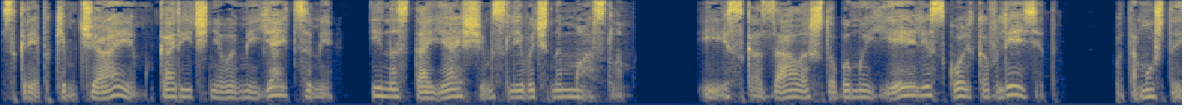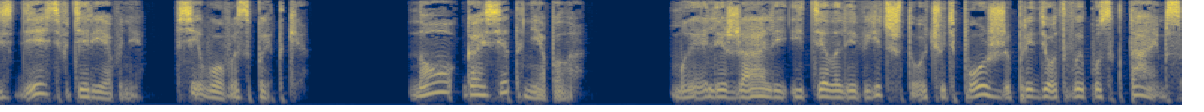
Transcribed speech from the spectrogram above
с крепким чаем, коричневыми яйцами и настоящим сливочным маслом. И сказала, чтобы мы ели, сколько влезет, потому что здесь, в деревне, всего в избытке. Но газет не было. Мы лежали и делали вид, что чуть позже придет выпуск «Таймс»,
